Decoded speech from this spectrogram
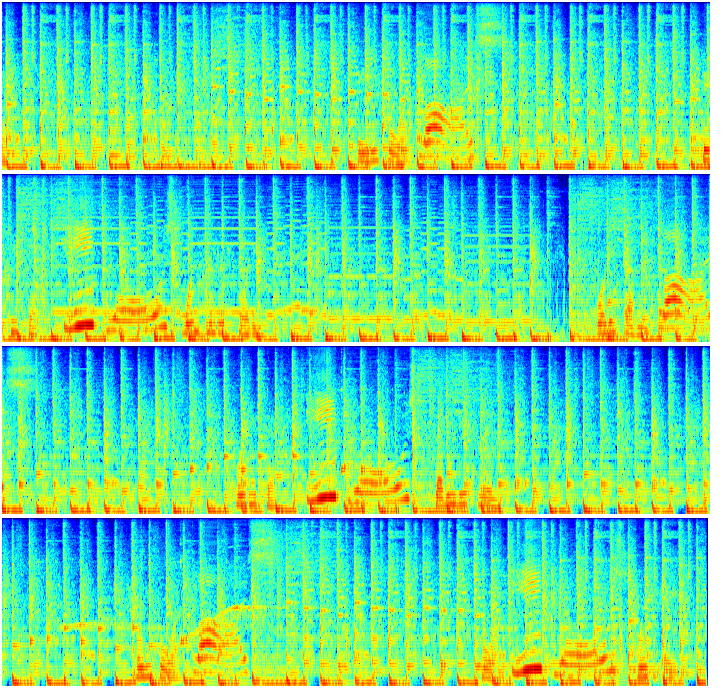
84, plus 56, equals 26, equals 73, 24, plus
